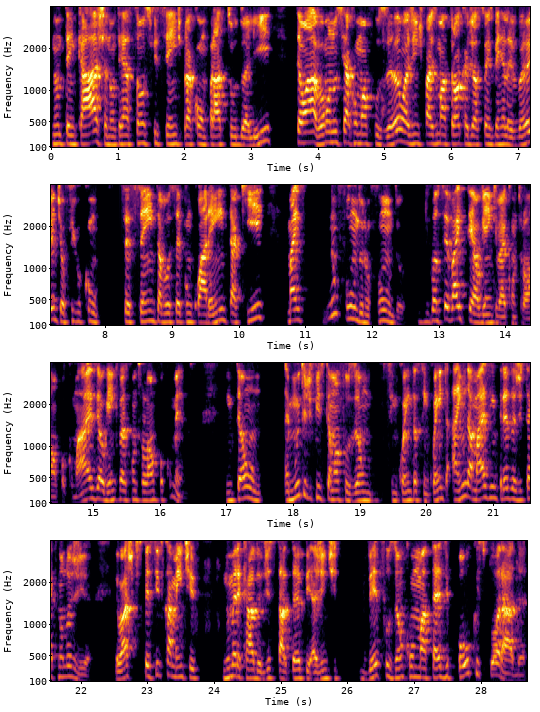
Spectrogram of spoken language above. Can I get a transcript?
não tem caixa, não tem ação suficiente para comprar tudo ali. Então, ah, vamos anunciar como uma fusão, a gente faz uma troca de ações bem relevante, eu fico com 60, você com 40 aqui, mas no fundo, no fundo, você vai ter alguém que vai controlar um pouco mais e alguém que vai controlar um pouco menos. Então, é muito difícil ter uma fusão 50-50, ainda mais em empresas de tecnologia. Eu acho que especificamente no mercado de startup, a gente vê fusão como uma tese pouco explorada.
